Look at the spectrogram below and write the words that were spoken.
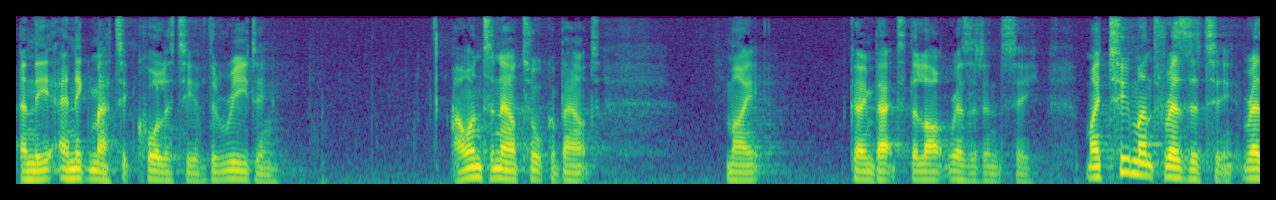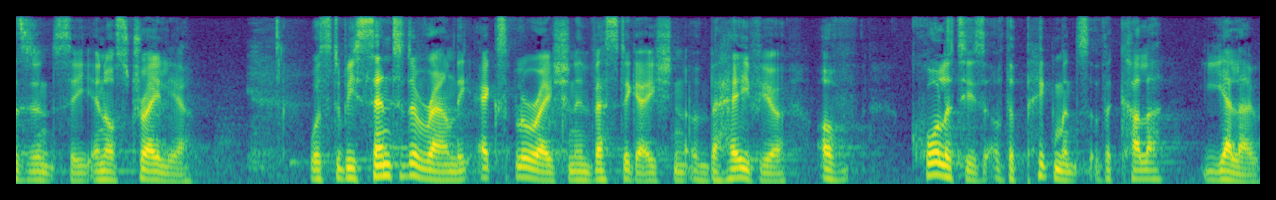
and the enigmatic quality of the reading. I want to now talk about my going back to the LARQ residency. My two month residency in Australia was to be centered around the exploration, investigation, and behavior of qualities of the pigments of the color yellow,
